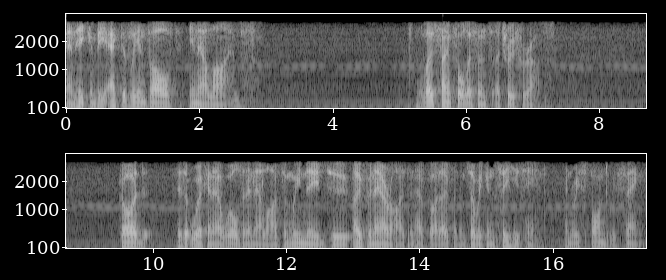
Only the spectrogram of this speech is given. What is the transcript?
and he can be actively involved in our lives. Well, those same four lessons are true for us. God is at work in our world and in our lives, and we need to open our eyes and have God open them so we can see His hand and respond with thanks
